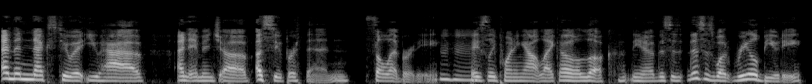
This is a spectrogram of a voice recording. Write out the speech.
And then next to it, you have an image of a super thin celebrity, mm-hmm. basically pointing out like, oh, look, you know, this is, this is what real beauty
